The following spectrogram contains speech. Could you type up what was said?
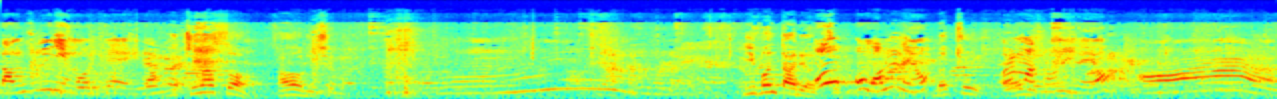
남수님 언제예요? 나 지났어. 4월 20일. 음... 이번 달이었지. 어? 어 맞네요? 며칠. 얼마 전이네요? 아.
